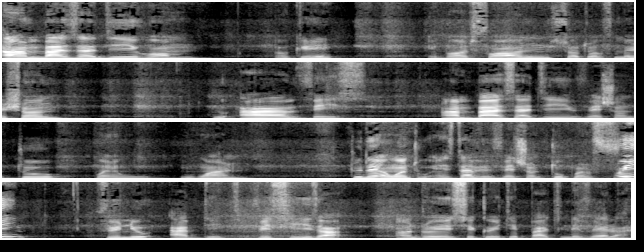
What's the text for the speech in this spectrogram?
Ambasadii Home, okay, about phone sort of mission. You have this Ambasadii version 2.1. Today I want to install the version 2.3 the new update. This is a Android security patch level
